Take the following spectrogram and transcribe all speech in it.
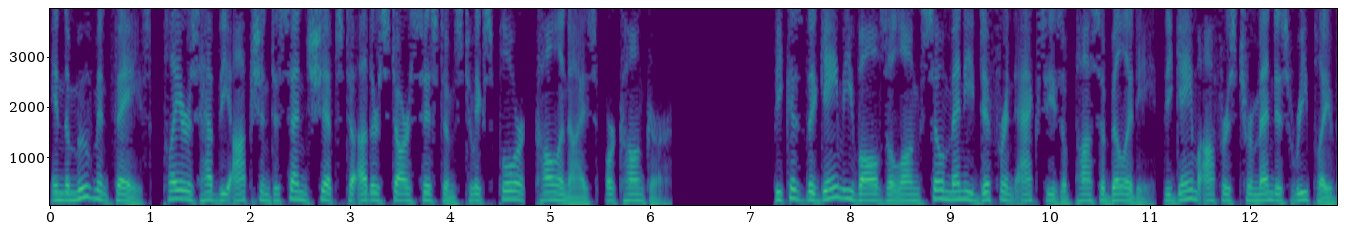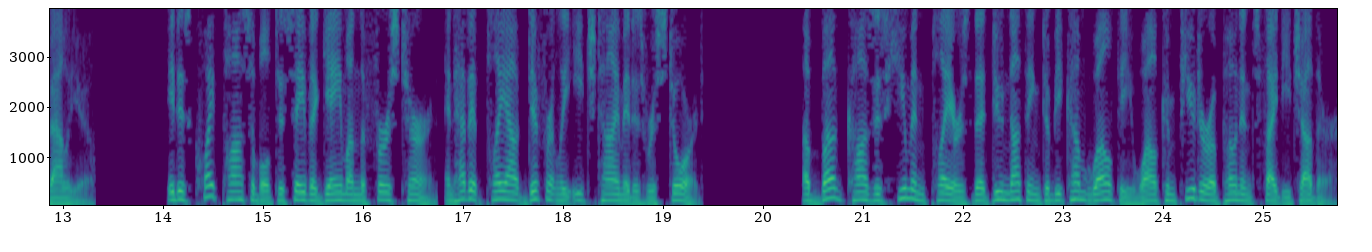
In the movement phase, players have the option to send ships to other star systems to explore, colonize, or conquer. Because the game evolves along so many different axes of possibility, the game offers tremendous replay value. It is quite possible to save a game on the first turn, and have it play out differently each time it is restored. A bug causes human players that do nothing to become wealthy while computer opponents fight each other.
